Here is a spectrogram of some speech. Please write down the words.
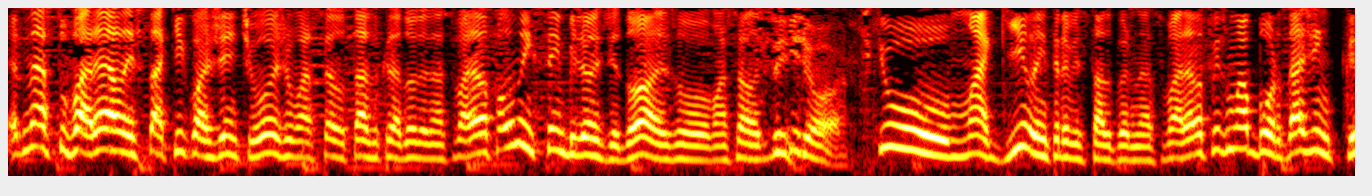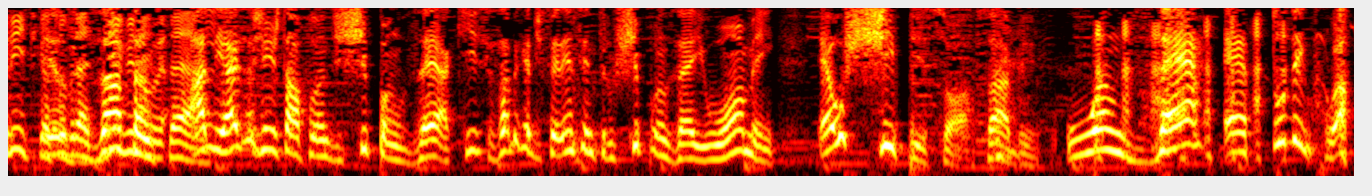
Ernesto Varela está aqui com a gente hoje, o Marcelo Taz, o criador do Ernesto Varela. Falando em 100 bilhões de dólares, o Marcelo Sim, diz que, senhor. diz que o Maguila, entrevistado por Ernesto Varela, fez uma abordagem crítica sobre a dívida Exatamente. externa. Aliás, a gente estava falando de chimpanzé aqui. Você sabe que a diferença entre o chimpanzé e o homem é o chip só, sabe? O anzé é tudo igual.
